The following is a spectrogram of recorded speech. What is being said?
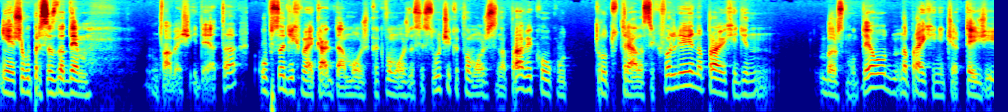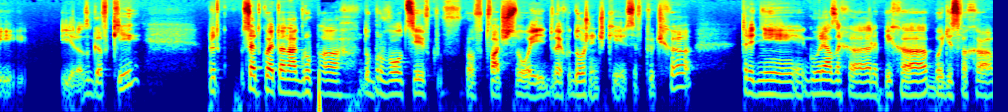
ние ще го пресъздадем. Това беше идеята. Обсъдихме как да може, какво може да се случи, какво може да се направи, колко труд трябва да се хвърли. Направих един бърз модел, направих едни чертежи и разгъвки пред, след което една група доброволци, в, в, това число и две художнички се включиха. Три дни го рязаха, лепиха, бойдисваха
